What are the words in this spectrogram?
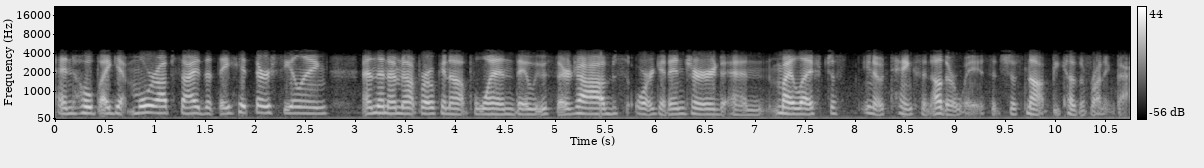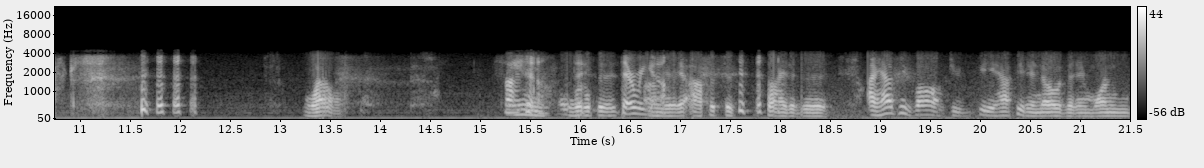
and hope I get more upside that they hit their ceiling and then I'm not broken up when they lose their jobs or get injured and my life just, you know, tanks in other ways. It's just not because of running backs. wow. So, I'm you know, a little bit there we on go. the opposite side of the I have evolved. You'd be happy to know that in one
